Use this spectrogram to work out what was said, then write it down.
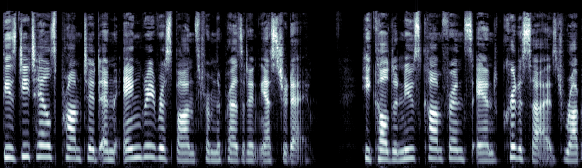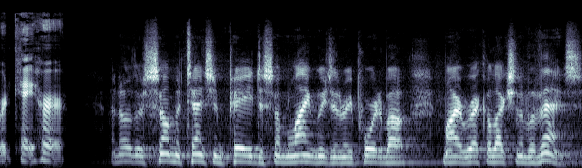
These details prompted an angry response from the president yesterday. He called a news conference and criticized Robert K. Hur. I know there's some attention paid to some language in the report about my recollection of events.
